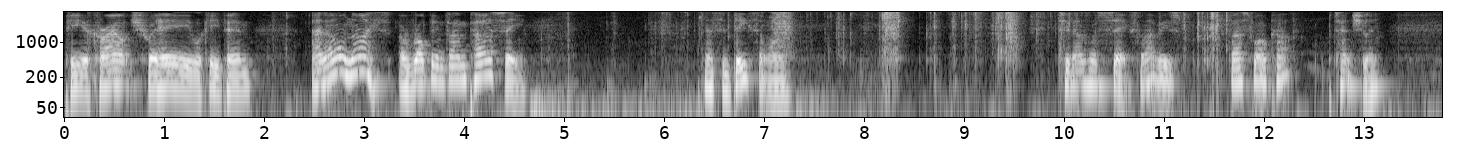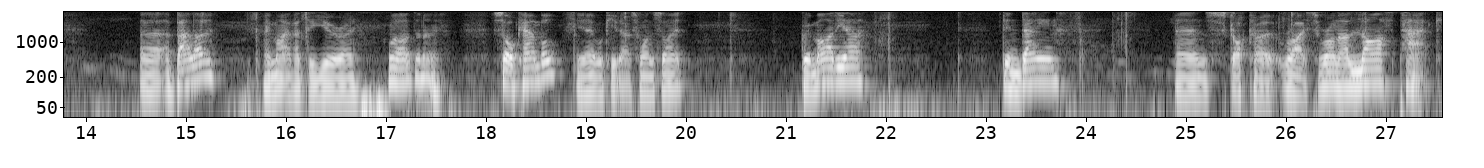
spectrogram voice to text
Peter Crouch, we'll keep him. And oh, nice, a Robin Van Persie. That's a decent one. 2006, will that be his first World Cup? Potentially. Uh, a Ballo. He might have had the Euro. Well, I don't know. Sol Campbell. Yeah, we'll keep that to one side. Grimadia. Dindane. And Scocco. Right, so we're on our last pack.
